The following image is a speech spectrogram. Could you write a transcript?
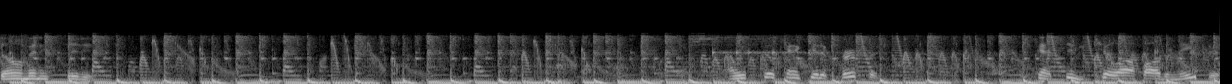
So many cities. And we still can't get it perfect. Can't seem to kill off all the nature.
